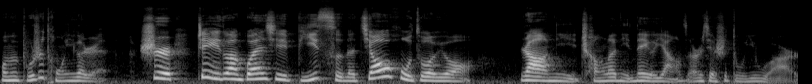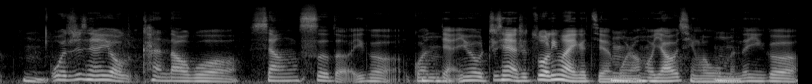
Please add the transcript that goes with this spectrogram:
我们不是同一个人，是这一段关系彼此的交互作用。让你成了你那个样子，而且是独一无二的。嗯，我之前有看到过相似的一个观点，因为我之前也是做另外一个节目，然后邀请了我们的一个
